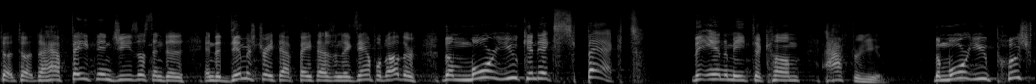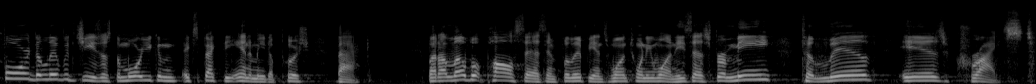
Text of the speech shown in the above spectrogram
to, to, to, have faith in Jesus and to, and to demonstrate that faith as an example to others, the more you can expect the enemy to come after you. The more you push forward to live with Jesus, the more you can expect the enemy to push back. But I love what Paul says in Philippians 1:21. He says, "For me to live is Christ,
